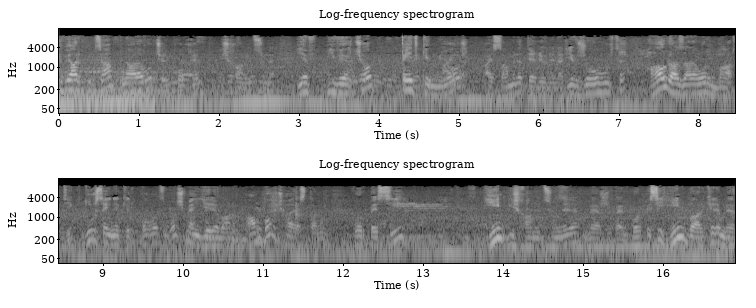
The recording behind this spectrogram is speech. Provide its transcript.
քվեարկությամբ հնարավոր չէր փոխել իշխանությունը եւ ի վերջո պետք է մի օր այս ամենը տեղի ունենար եւ ժողովուրդը 100 հազարավոր մարդիկ դուրս էին եկել փողոց ոչ միայն Երևանում, ամբողջ Հայաստանում, որպեսի հին իշխանությունները մերժվեն, որպեսի հին բարքերը մերժվեն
